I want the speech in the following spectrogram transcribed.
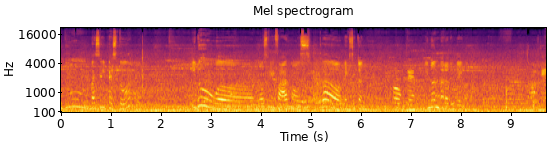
ಇದು ಬಸಿಲ್ ಪೆಸ್ಟೋ ಇದು mostly farm house Mexican okay ಇನ್ನೊಂದು ಬರೋದಿದೆ ಈಗ ಓಕೆ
